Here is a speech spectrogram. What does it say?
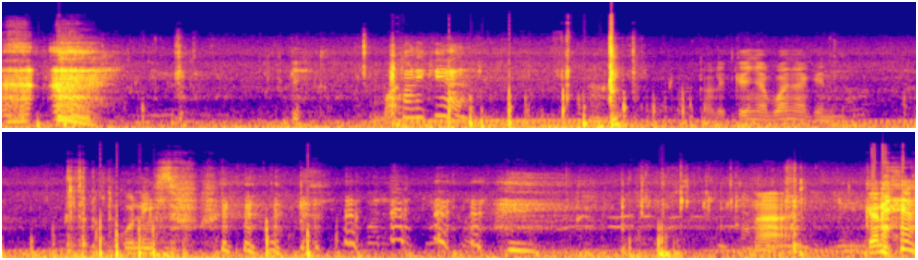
banyak. kayaknya ini. Kuning nah keren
